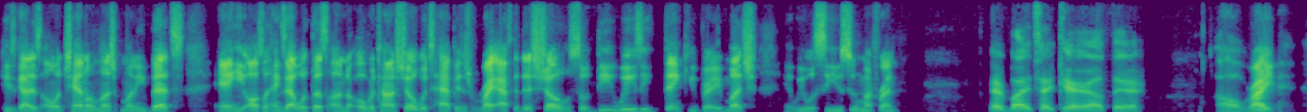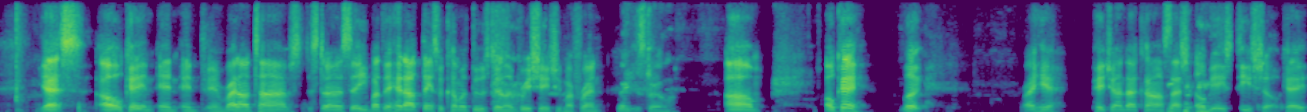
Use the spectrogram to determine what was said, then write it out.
He's got his own channel, Lunch Money Bets. And he also hangs out with us on the Overtime Show, which happens right after this show. So, D Weezy, thank you very much. And we will see you soon, my friend. Everybody take care out there. All right. Yes. Oh, okay. And and and, and right on time. Sterling say he about to head out. Thanks for coming through, Sterling. Appreciate you, my friend. Thank you, Sterling. Um, okay. Look, right here, patreon.com slash LBHT show, okay,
